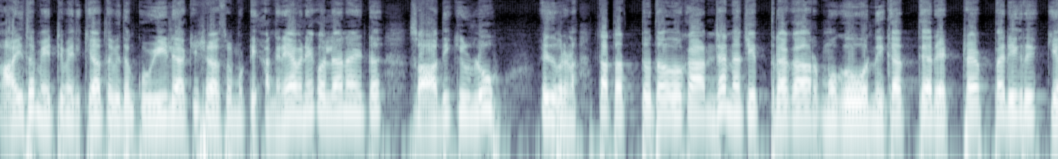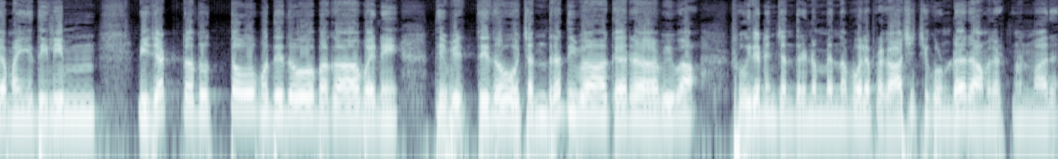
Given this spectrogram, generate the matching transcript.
ആയുധമേറ്റ് മരിക്കാത്ത വിധം കുഴിയിലാക്കി ശ്വാസം മുട്ടി അങ്ങനെ അവനെ കൊല്ലാനായിട്ട് സാധിക്കുള്ളൂ ഇത് പറയണം. തതത്വതോ കാഞ്ചന ചിത്രകാർ മുഖോ നികത്യ രക്ഷപരിഗൃഹ്യ മൈഥിലിം വിജക്തതുത്തോ മുദിതോ ഭഗാവനെ ദിവിത്തിതോ ചന്ദ്രദിവാകര വിവ. സൂര്യനും ചന്ദ്രനും എന്ന പോലെ പ്രകാശിച്ചുകൊണ്ട് രാമലക്ഷ്മണന്മാർ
